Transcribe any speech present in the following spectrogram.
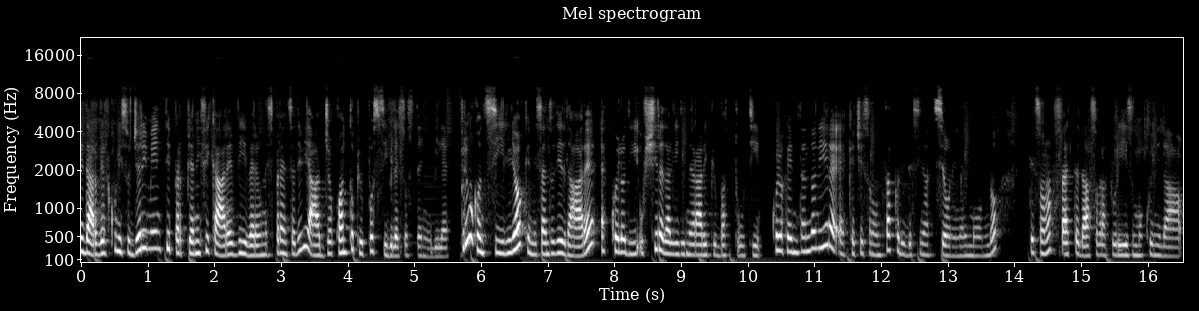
di darvi alcuni suggerimenti per pianificare e vivere un'esperienza di viaggio quanto più possibile sostenibile. Il primo consiglio che mi sento di dare è quello di uscire dagli itinerari più battuti. Quello che intendo dire è che ci sono un sacco di destinazioni nel mondo che sono affette da sovraturismo, quindi da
